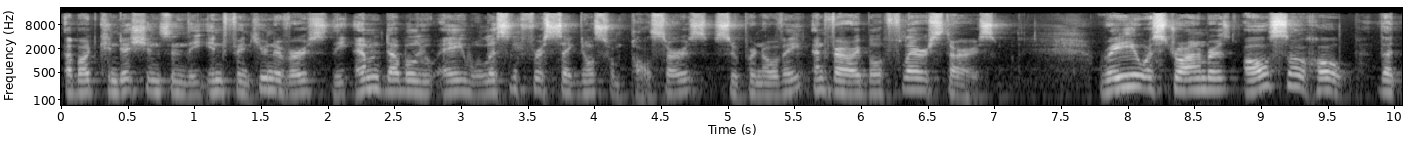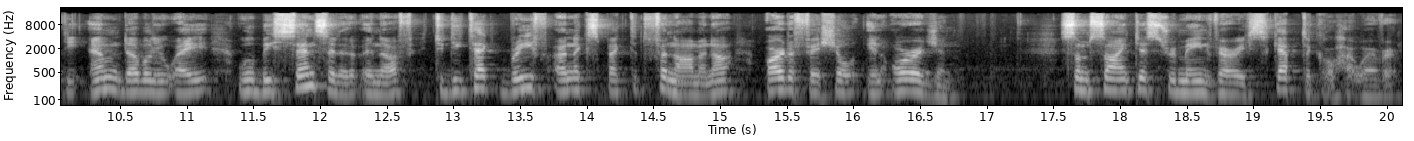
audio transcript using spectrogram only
about conditions in the infant universe, the MWA will listen for signals from pulsars, supernovae, and variable flare stars. Radio astronomers also hope that the MWA will be sensitive enough to detect brief unexpected phenomena artificial in origin. Some scientists remain very skeptical, however.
